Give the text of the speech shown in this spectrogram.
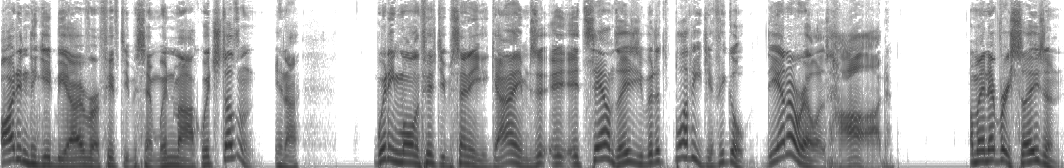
I didn't think he'd be over a 50% win mark, which doesn't, you know, winning more than 50% of your games, it, it sounds easy, but it's bloody difficult. The NRL is hard. I mean, every season,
